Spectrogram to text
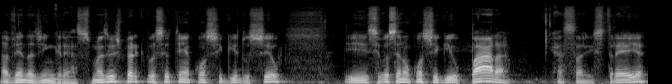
a venda de ingressos. Mas eu espero que você tenha conseguido o seu. E se você não conseguiu para essa estreia,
